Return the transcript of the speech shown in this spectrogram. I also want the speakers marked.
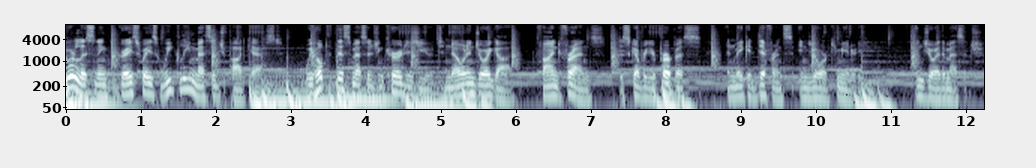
Speaker 1: You are listening to Graceway's weekly message podcast. We hope that this message encourages you to know and enjoy God, find friends, discover your purpose, and make a difference in your community. Enjoy the message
